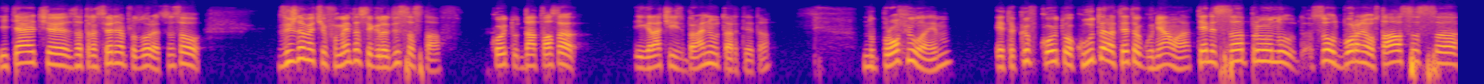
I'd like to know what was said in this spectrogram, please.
И тя е, че за трансферния прозорец. Смисъл, виждаме, че в момента се гради състав, който, да, това са играчи избрани от Артета, но профила им е такъв, който ако утре Артета го няма, те не са, примерно, са отбора не остава с а,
